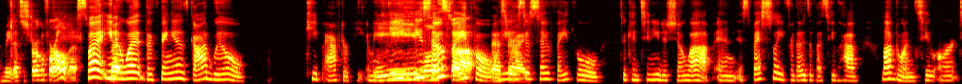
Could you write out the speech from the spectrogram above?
I mean, that's a struggle for all of us. But you But- know what? The thing is, God will keep after people. I mean, He he, he's so stop. faithful. That's he right. is just so faithful to continue to show up. And especially for those of us who have loved ones who aren't,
